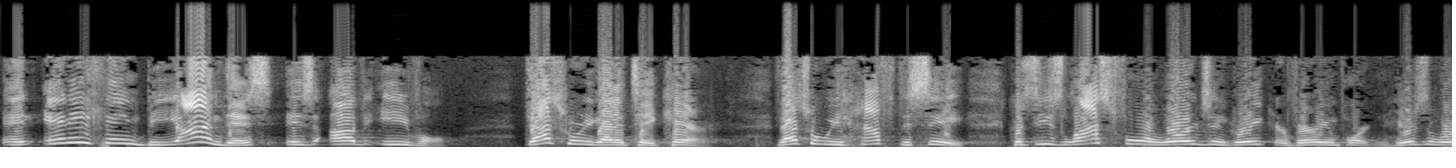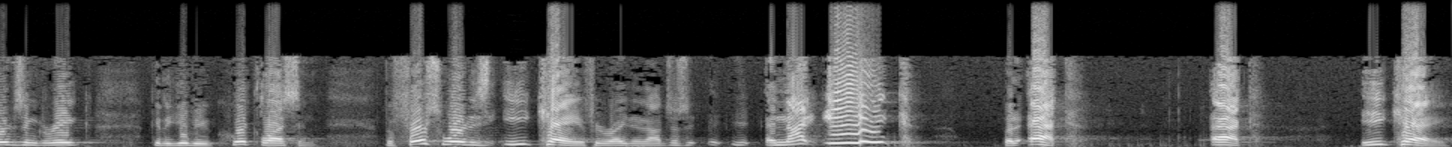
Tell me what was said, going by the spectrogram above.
and anything beyond this is of evil. That's where we got to take care. That's what we have to see. Because these last four words in Greek are very important. Here's the words in Greek. I'm going to give you a quick lesson. The first word is ek, if you're writing it out, just, and not eek, but ek. Ek. Ek. The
